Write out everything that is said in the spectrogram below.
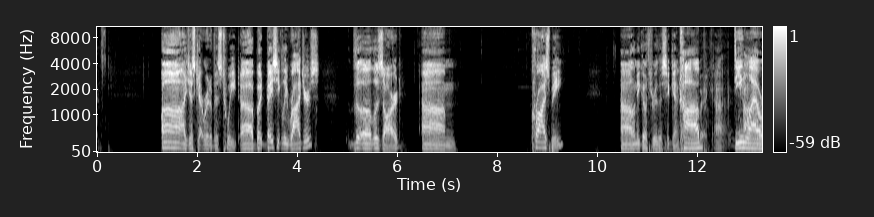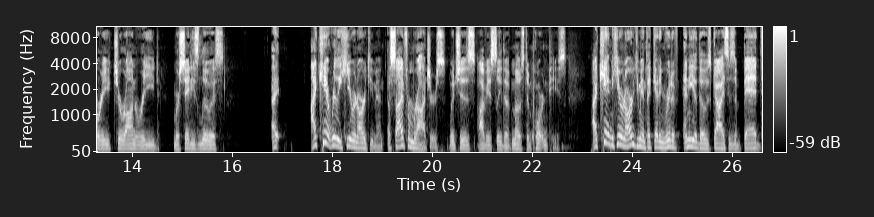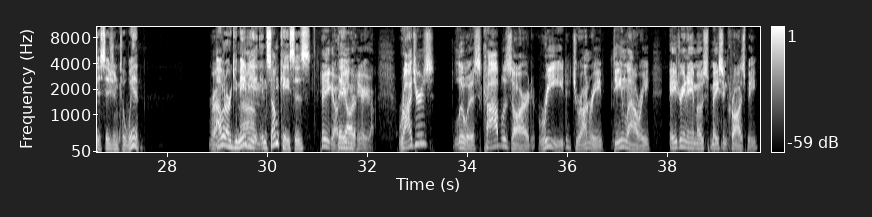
Uh, I just got rid of his tweet. Uh, but basically, Rodgers, the uh, Lazard, um, Crosby. Uh, let me go through this again. Cobb, uh, Dean Cobb. Lowry, Jarran Reed, Marcedes Lewis. I I can't really hear an argument aside from Rodgers, which is obviously the most important piece. I can't hear an argument that getting rid of any of those guys is a bad decision to win. Right. I would argue maybe um, in some cases. Here you go. They here are. You go, here you go. Rodgers, Lewis, Cobb, Lazard, Reed, Jarran Reed, Dean Lowry, Adrian Amos, Mason Crosby.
